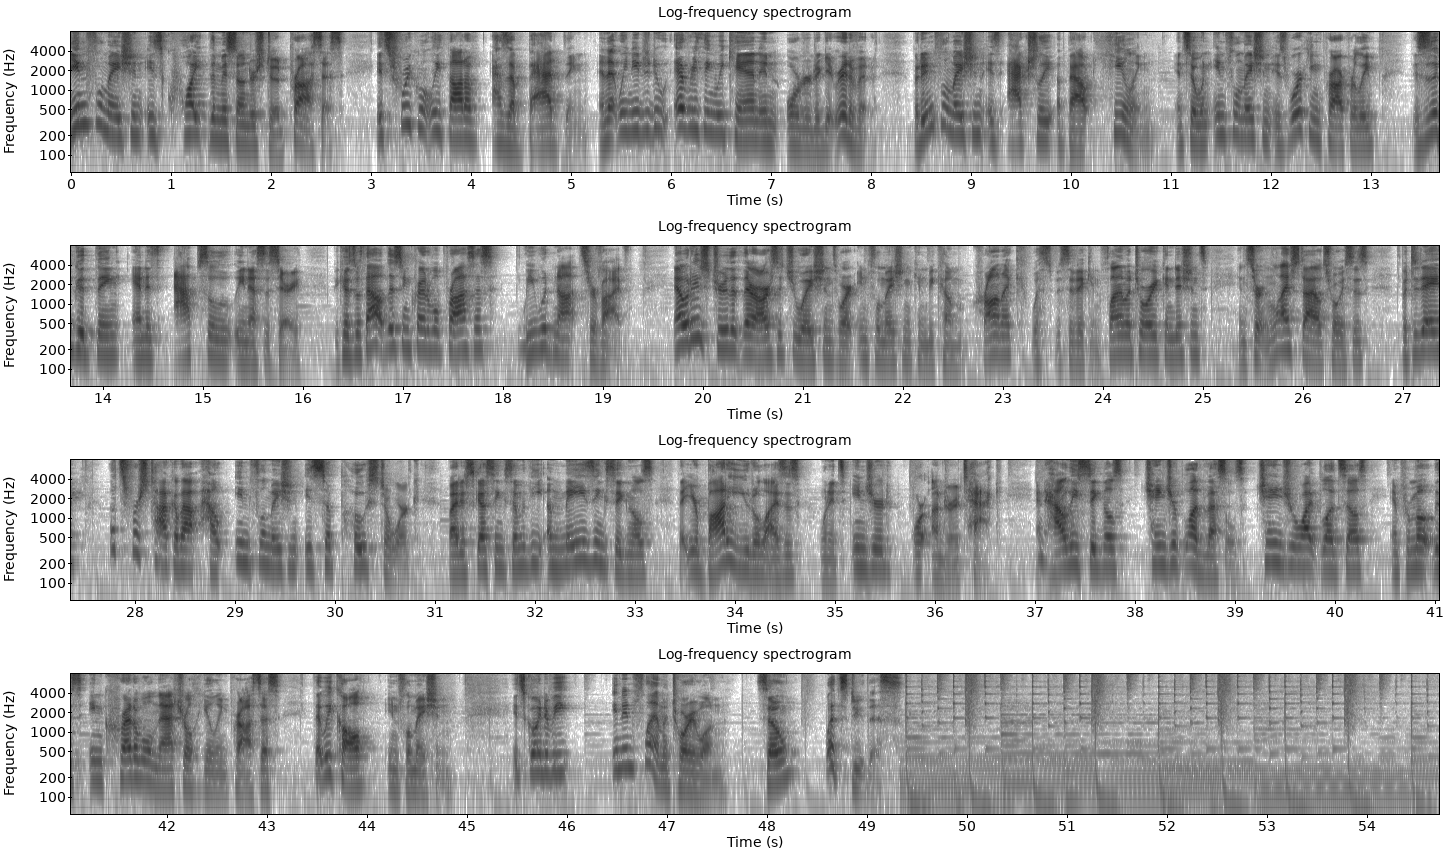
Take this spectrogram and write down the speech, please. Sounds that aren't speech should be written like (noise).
Inflammation is quite the misunderstood process. It's frequently thought of as a bad thing, and that we need to do everything we can in order to get rid of it. But inflammation is actually about healing. And so when inflammation is working properly, this is a good thing and is absolutely necessary. Because without this incredible process, we would not survive. Now, it is true that there are situations where inflammation can become chronic with specific inflammatory conditions and certain lifestyle choices, but today let's first talk about how inflammation is supposed to work by discussing some of the amazing signals that your body utilizes when it's injured or under attack, and how these signals change your blood vessels, change your white blood cells, and promote this incredible natural healing process that we call inflammation. It's going to be an inflammatory one. So let's do this.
